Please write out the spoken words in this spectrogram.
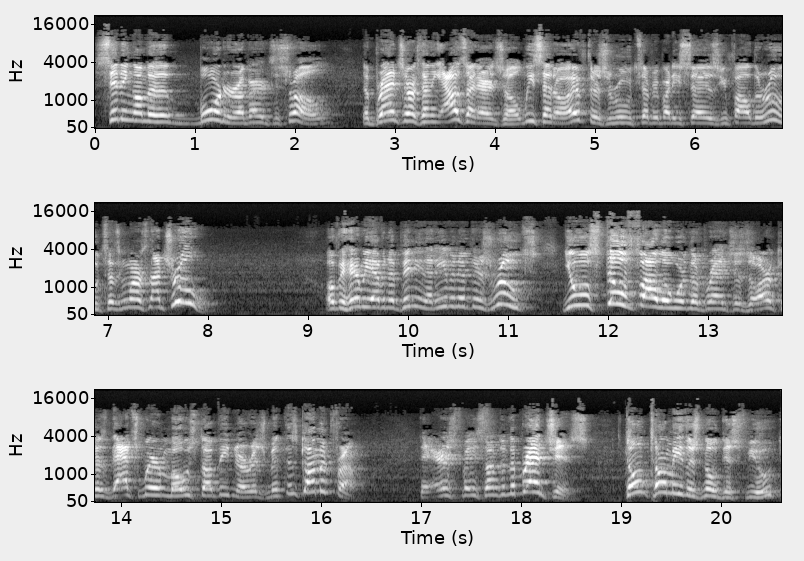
sitting on the border of Eretz Yisrael, the branches are extending outside Eretz Yisrael. We said, oh, if there's roots, everybody says you follow the roots. Says Gemara, it's not true. Over here, we have an opinion that even if there's roots, you will still follow where the branches are because that's where most of the nourishment is coming from. The airspace under the branches. Don't tell me there's no dispute.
